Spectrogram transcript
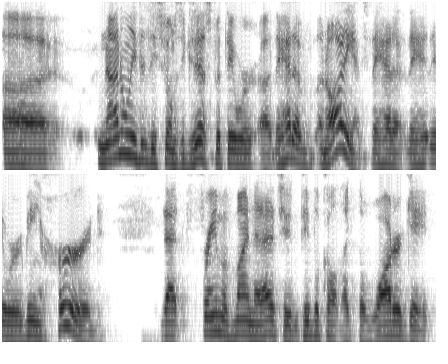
uh not only did these films exist, but they were uh, they had a, an audience. They had a they they were being heard. That frame of mind, that attitude, people call it like the Watergate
